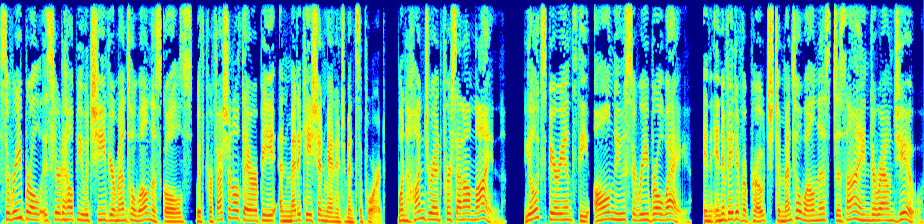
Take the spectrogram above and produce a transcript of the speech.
Cerebral is here to help you achieve your mental wellness goals with professional therapy and medication management support. 100% online. You'll experience the all new Cerebral Way, an innovative approach to mental wellness designed around you.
